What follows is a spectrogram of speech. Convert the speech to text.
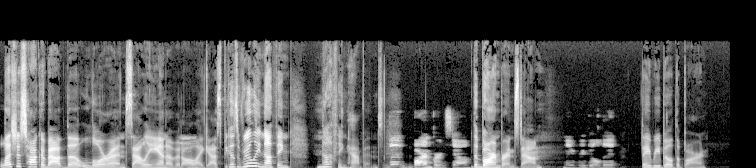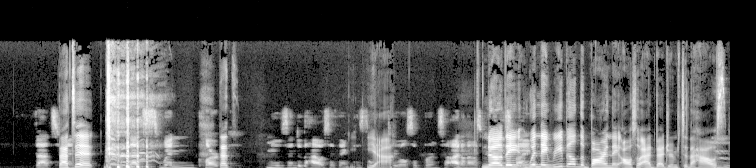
let's just talk about the Laura and Sally Ann of it all, Mhm. I guess, because really nothing nothing happens. the barn burns down. The barn burns down. They rebuild it. They rebuild the barn. That's That's when, it. That's when Clark That's moves into the house. I think because the Yeah. also burns. I don't know. No. They by- when they rebuild the barn, they also add bedrooms to the house. Mm.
